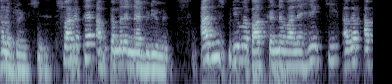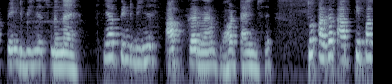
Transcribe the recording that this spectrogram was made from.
हेलो फ्रेंड्स स्वागत है आपका मेरे नए वीडियो में। आज हम इस वीडियो में बात करने वाले हैं कि अगर आप पेंट बिज़नेस में नए हैं या पेंट बिज़नेस आप कर रहे हैं बहुत टाइम से तो अगर आपके पास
